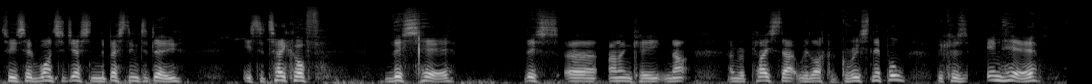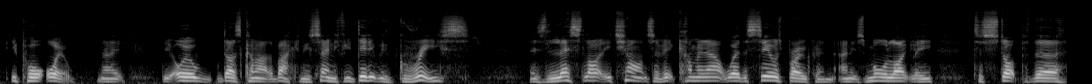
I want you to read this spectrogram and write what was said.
So he said, one suggestion, the best thing to do is to take off this here, this uh, Allen key nut, and replace that with like a grease nipple because in here you pour oil. Now the oil does come out the back and he's saying if you did it with grease, there's less likely chance of it coming out where the seal's broken and it's more likely to stop the,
